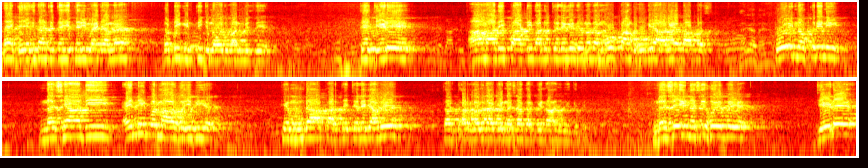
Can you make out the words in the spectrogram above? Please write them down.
ਮੈਂ ਦੇਖਦਾ ਜਿੱਥੇ ਜਿੱਥੇ ਵੀ ਮੈਂ ਜਾਂਦਾ, ਵੱਡੀ ਗਿਣਤੀ 'ਚ ਨੌਜਵਾਨ ਮਿਲਦੇ ਆ। ਤੇ ਜਿਹੜੇ ਆਮ ਆਦਮੀ ਪਾਰਟੀ ਵੱਲੋਂ ਚਲੇ ਗਏ ਤੇ ਉਹਨਾਂ ਦਾ ਮੋਹ ਭੰਗ ਹੋ ਗਿਆ, ਆ ਗਿਆ ਵਾਪਸ। ਕੋਈ ਨੌਕਰੀ ਨਹੀਂ। ਨਸ਼ਿਆਂ ਦੀ ਇੰਨੀ ਪਰਮਾਰ ਹੋਈ ਵੀ ਹੈ ਕਿ ਮੁੰਡਾ ਘਰ ਤੇ ਚਲੇ ਜਾਵੇ ਤਾਂ ਡਰ ਲੱਗਦਾ ਕਿ ਨਸ਼ਾ ਕਰਕੇ ਨਾ ਆ ਜਾਵੇ ਕਿਤੇ। ਨਸ਼ੇ ਹੀ ਨਸ਼ੇ ਹੋਏ ਪਏ ਹੈ ਜਿਹੜੇ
